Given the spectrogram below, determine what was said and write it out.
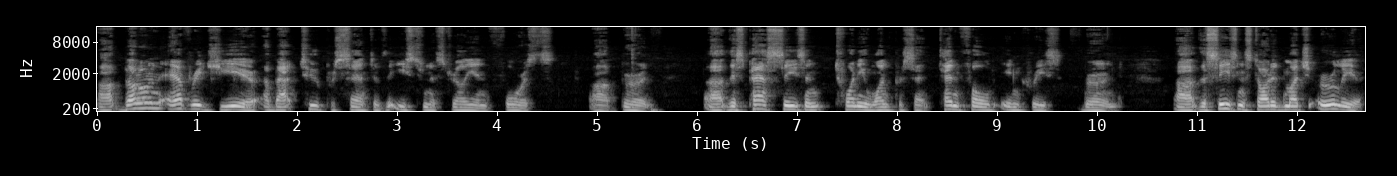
Uh, but on average year, about 2% of the eastern Australian forests uh, burn. Uh, this past season, 21%, tenfold increase burned. Uh, the season started much earlier,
